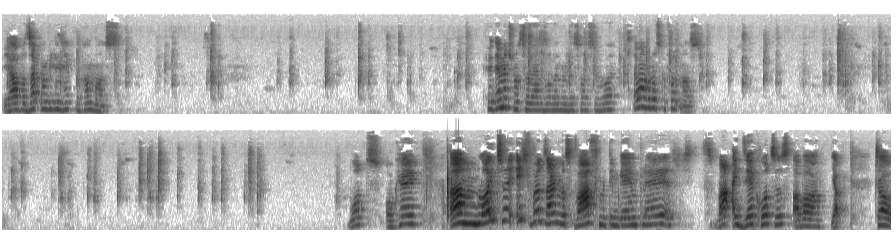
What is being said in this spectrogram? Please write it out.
Ja, aber sag mal, wie du den Hack bekommen hast. Wie viel Damage machst du dann so, wenn du das hast? Oder? Sag mal, wo du es gefunden hast. What? Okay. Ähm, Leute, ich würde sagen, das war's mit dem Gameplay. Es war ein sehr kurzes, aber ja. Ciao.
